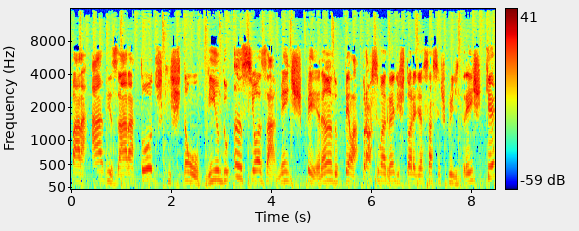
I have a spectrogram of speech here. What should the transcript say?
para avisar a todos que estão ouvindo, ansiosamente esperando pela próxima grande história de Assassin's Creed 3, que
